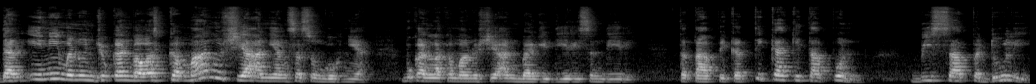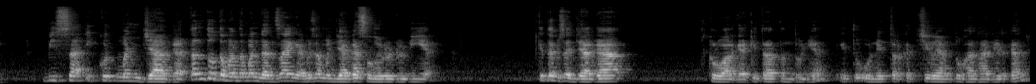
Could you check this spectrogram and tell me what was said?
Dan ini menunjukkan bahwa kemanusiaan yang sesungguhnya bukanlah kemanusiaan bagi diri sendiri, tetapi ketika kita pun bisa peduli, bisa ikut menjaga. Tentu teman-teman dan saya nggak bisa menjaga seluruh dunia. Kita bisa jaga keluarga kita tentunya, itu unit terkecil yang Tuhan hadirkan.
